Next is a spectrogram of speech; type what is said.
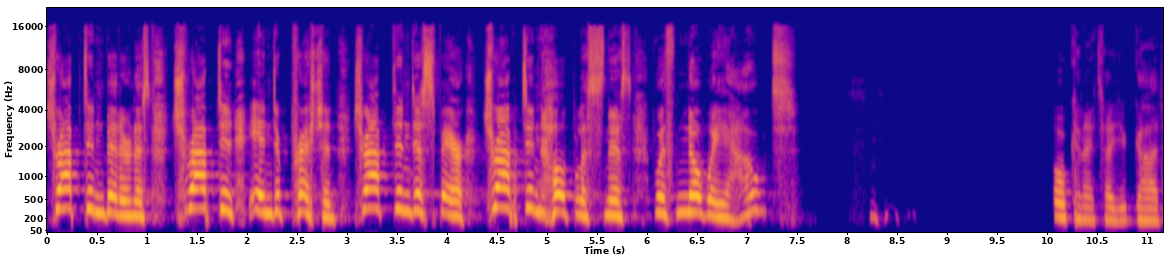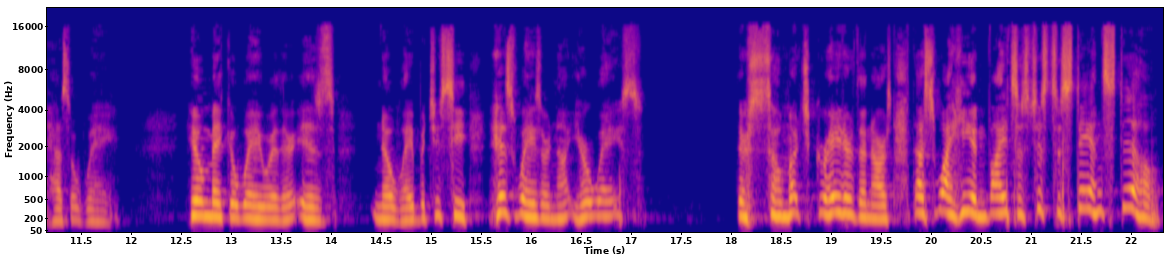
trapped in bitterness, trapped in, in depression, trapped in despair, trapped in hopelessness with no way out. oh, can I tell you, God has a way. He'll make a way where there is no way. But you see, His ways are not your ways. They're so much greater than ours. That's why he invites us just to stand still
